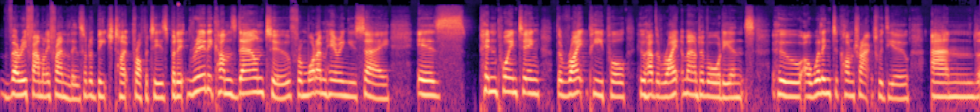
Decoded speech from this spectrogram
very family friendly, sort of beach type properties. But it really comes down to, from what I'm hearing you say, is pinpointing the right people who have the right amount of audience, who are willing to contract with you, and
